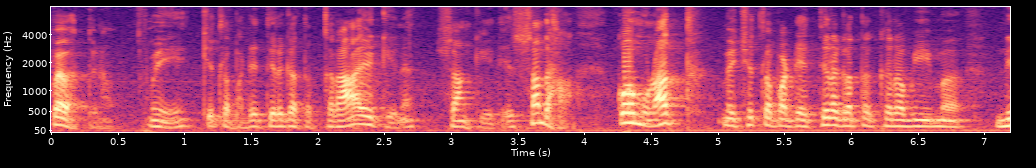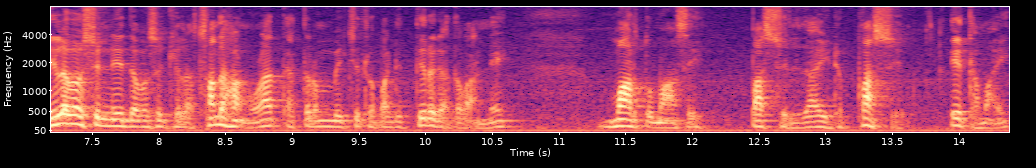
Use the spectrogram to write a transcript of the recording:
පැවත්වෙනවා. මේ චිත්‍රපටය තිරගත කරාය කියන සංකේතය සඳහා. කොමුණත් මේ චිත්‍රපටය තිරගත කරවීම නිලවසන්නේ දවස කියලා සඳහන් වනත් ඇතරම් මේ චිත්‍රපටි තිරගත වන්නේ මාර්තු මාසේ පස්වනිදා ඊට පස්සේ. ඒ තමයි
